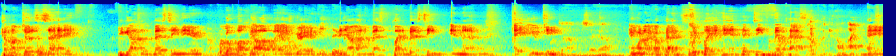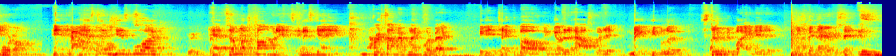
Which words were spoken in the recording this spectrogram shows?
come up to us and say, "Hey, you guys are the best team here. We're gonna bump y'all up a age grade, and y'all got the best play the best team in the 8U team." And we're like, "Okay." So we play a hand-picked team from El Paso. I don't like And- Scored on. and Powerful. Heston, his boy, had so much confidence in this game. First time ever playing quarterback, he did take the ball and go to the house with it, make people look stupid why he did it. He's been there ever since.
